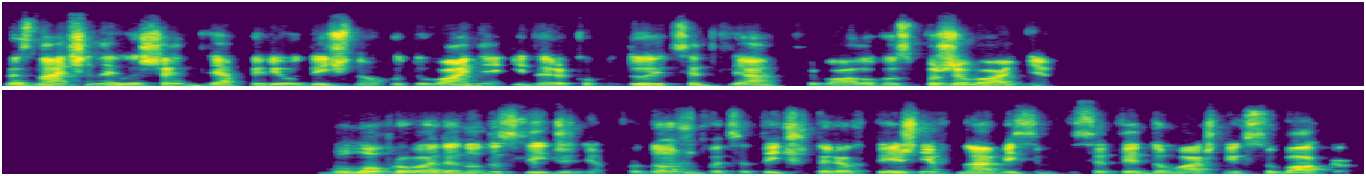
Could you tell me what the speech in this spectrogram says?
призначений лише для періодичного годування і не рекомендується для тривалого споживання. Було проведено дослідження впродовж 24 тижнів на 80 домашніх собаках,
